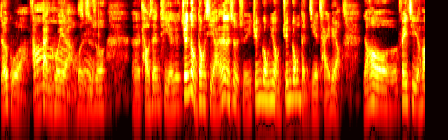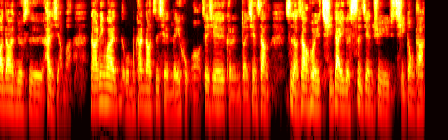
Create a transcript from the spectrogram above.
德国啊防弹盔啊，哦、或者是说呃逃生梯啊，就就那种东西啊，那个是属于军工用、军工等级的材料。然后飞机的话，当然就是汉翔嘛。那另外，我们看到之前雷虎哦，这些可能短线上市场上会期待一个事件去启动它。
